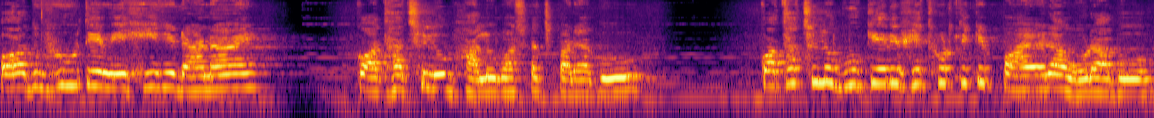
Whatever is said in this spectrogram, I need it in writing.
অদ্ভুতে মেঘের ডানায় কথা ছিল ভালোবাসা ছড়াবো। কথা ছিল বুকের ভেতর থেকে পায়রা ওড়াবো।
